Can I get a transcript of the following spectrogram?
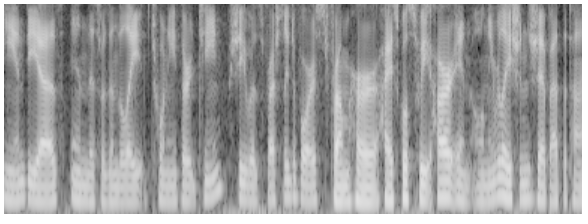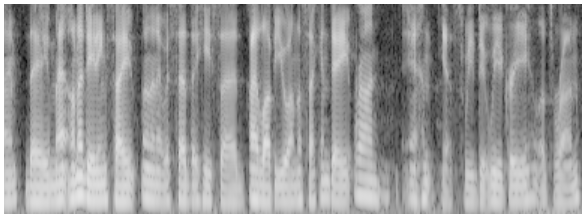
Ian Diaz, and this was in the late 2013. She was freshly divorced from her high school sweetheart and only relationship at the time. They met on a dating site, and then it was said that he said, "I love you" on the second date. Run. And yes, we do. We agree. Let's run.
